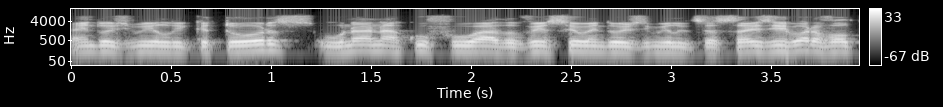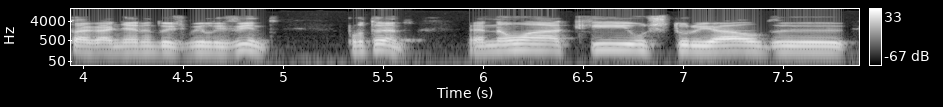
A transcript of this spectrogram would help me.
em 2014, o Nana Akufo-Addo venceu em 2016 e agora volta a ganhar em 2020. Portanto, não há aqui um historial de eh,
